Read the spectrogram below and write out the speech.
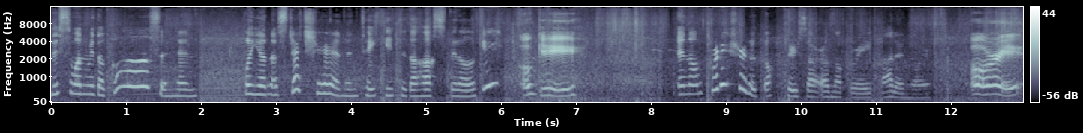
this one with a gauze and then put you on a stretcher and then take you to the hospital, okay? Okay. And I'm pretty sure the doctors are on a break. I don't know. Alright.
